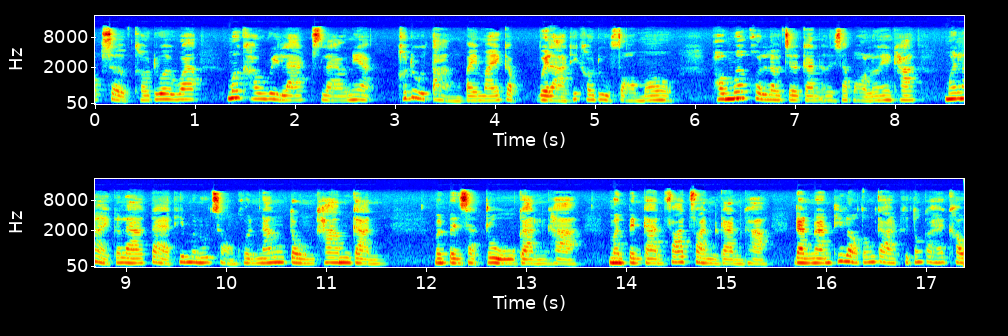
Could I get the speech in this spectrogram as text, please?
observe เขาด้วยว่าเมื่อเขา relax แล้วเนี่ยเขาดูต่างไปไหมกับเวลาที่เขาดู formal เพราะเมื่อคนเราเจอกันอลิซาบอกแล้วไงคะ เมื่อไหร่ก็แล้วแต่ที่มนุษย์สองคนนั่งตรงข้ามกัน มันเป็นศัตรูกันค่ะ มันเป็นการฟาดฟันกันค่ะ ดังนั้นที่เราต้องการคือต้องการให้เขา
